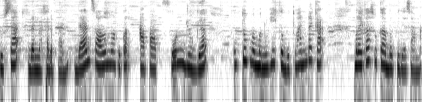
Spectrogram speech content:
lusa dan masa depan. Dan selalu melakukan apa pun juga untuk memenuhi kebutuhan mereka. Mereka suka bekerja sama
